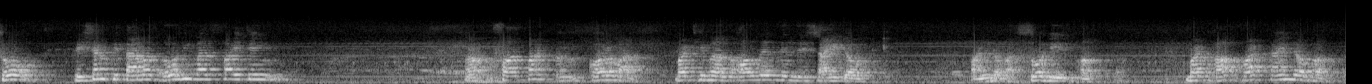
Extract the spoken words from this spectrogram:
So, Bhisham Pitama, though he was fighting uh, for um, Kauravas, but he was always in the side of Pandava, so he is Bhakta. But how, what kind of Bhakta?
